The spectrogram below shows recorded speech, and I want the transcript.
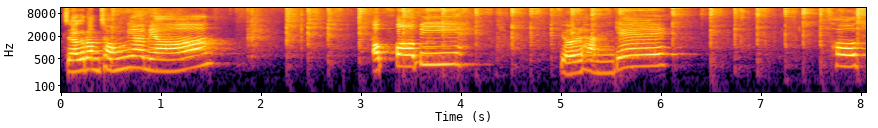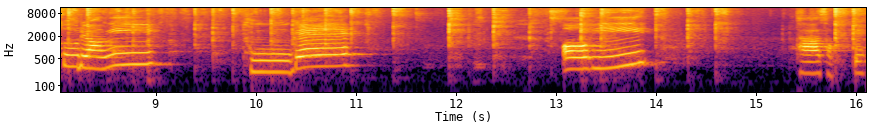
자, 그럼 정리하면, 어법이 11개, 서술형이 2개, 어휘 5개.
